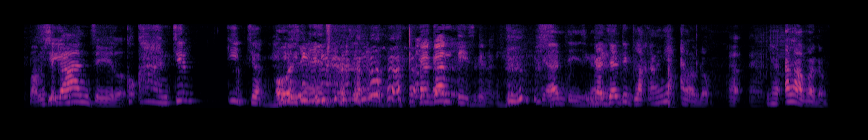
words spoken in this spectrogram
pam si kancil Kok kancil? Kijang. Oh, Gak ganti sekarang. Ganti nggak sekarang. jadi belakangnya L dong Oh, yang L apa dong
